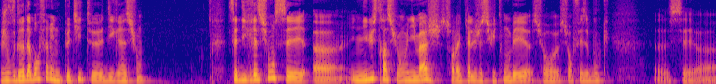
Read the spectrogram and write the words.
je voudrais d'abord faire une petite digression. Cette digression, c'est euh, une illustration, une image sur laquelle je suis tombé sur, Facebook. Euh, c'est euh,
